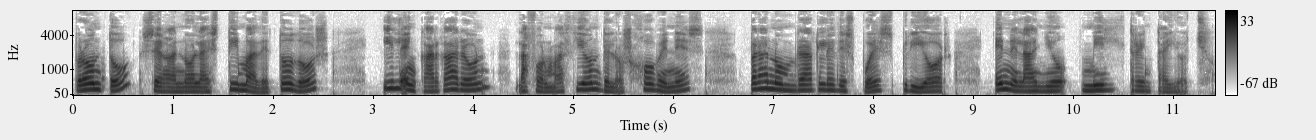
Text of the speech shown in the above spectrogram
Pronto se ganó la estima de todos y le encargaron la formación de los jóvenes para nombrarle después prior en el año 1038.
